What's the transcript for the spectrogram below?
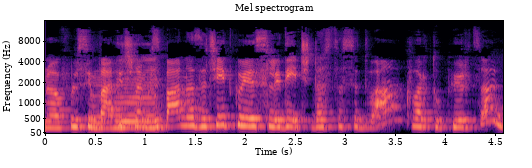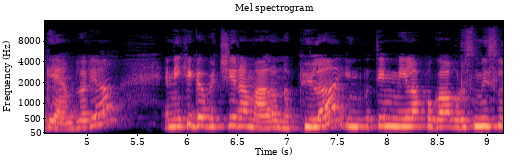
na ful simpatična mm -hmm. gospa na začetku, je sledeč, da sta se dva kvartopirca, gamblerja, nekega večera malo napila in potem imela pogovor v smislu:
